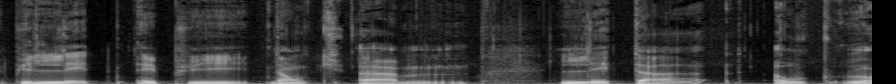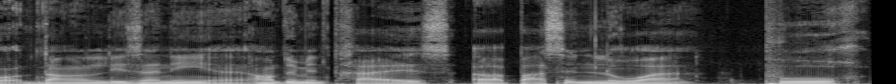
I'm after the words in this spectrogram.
Et puis, l'É- et puis donc, euh, l'État, dans les années, euh, en 2013, a passé une loi pour,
